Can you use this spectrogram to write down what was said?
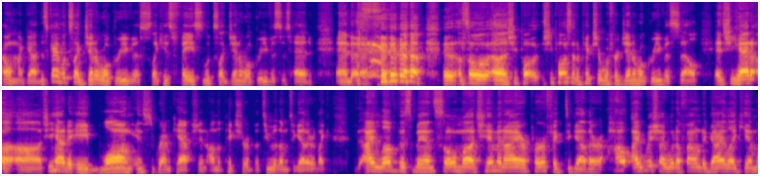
oh my god, this guy looks like General Grievous. Like his face looks like General Grievous's head. And uh, so uh, she po- she posted a picture with her General Grievous cell, and she had a uh, she had a long Instagram caption on the picture of the two of them together. Like, I love this man so much. Him and I are perfect together. How I wish I would have found a guy like him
